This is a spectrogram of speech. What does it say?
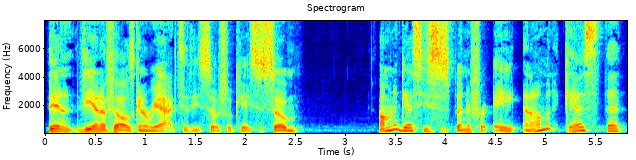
then the NFL is going to react to these social cases. So I'm going to guess he's suspended for eight, and I'm going to guess that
